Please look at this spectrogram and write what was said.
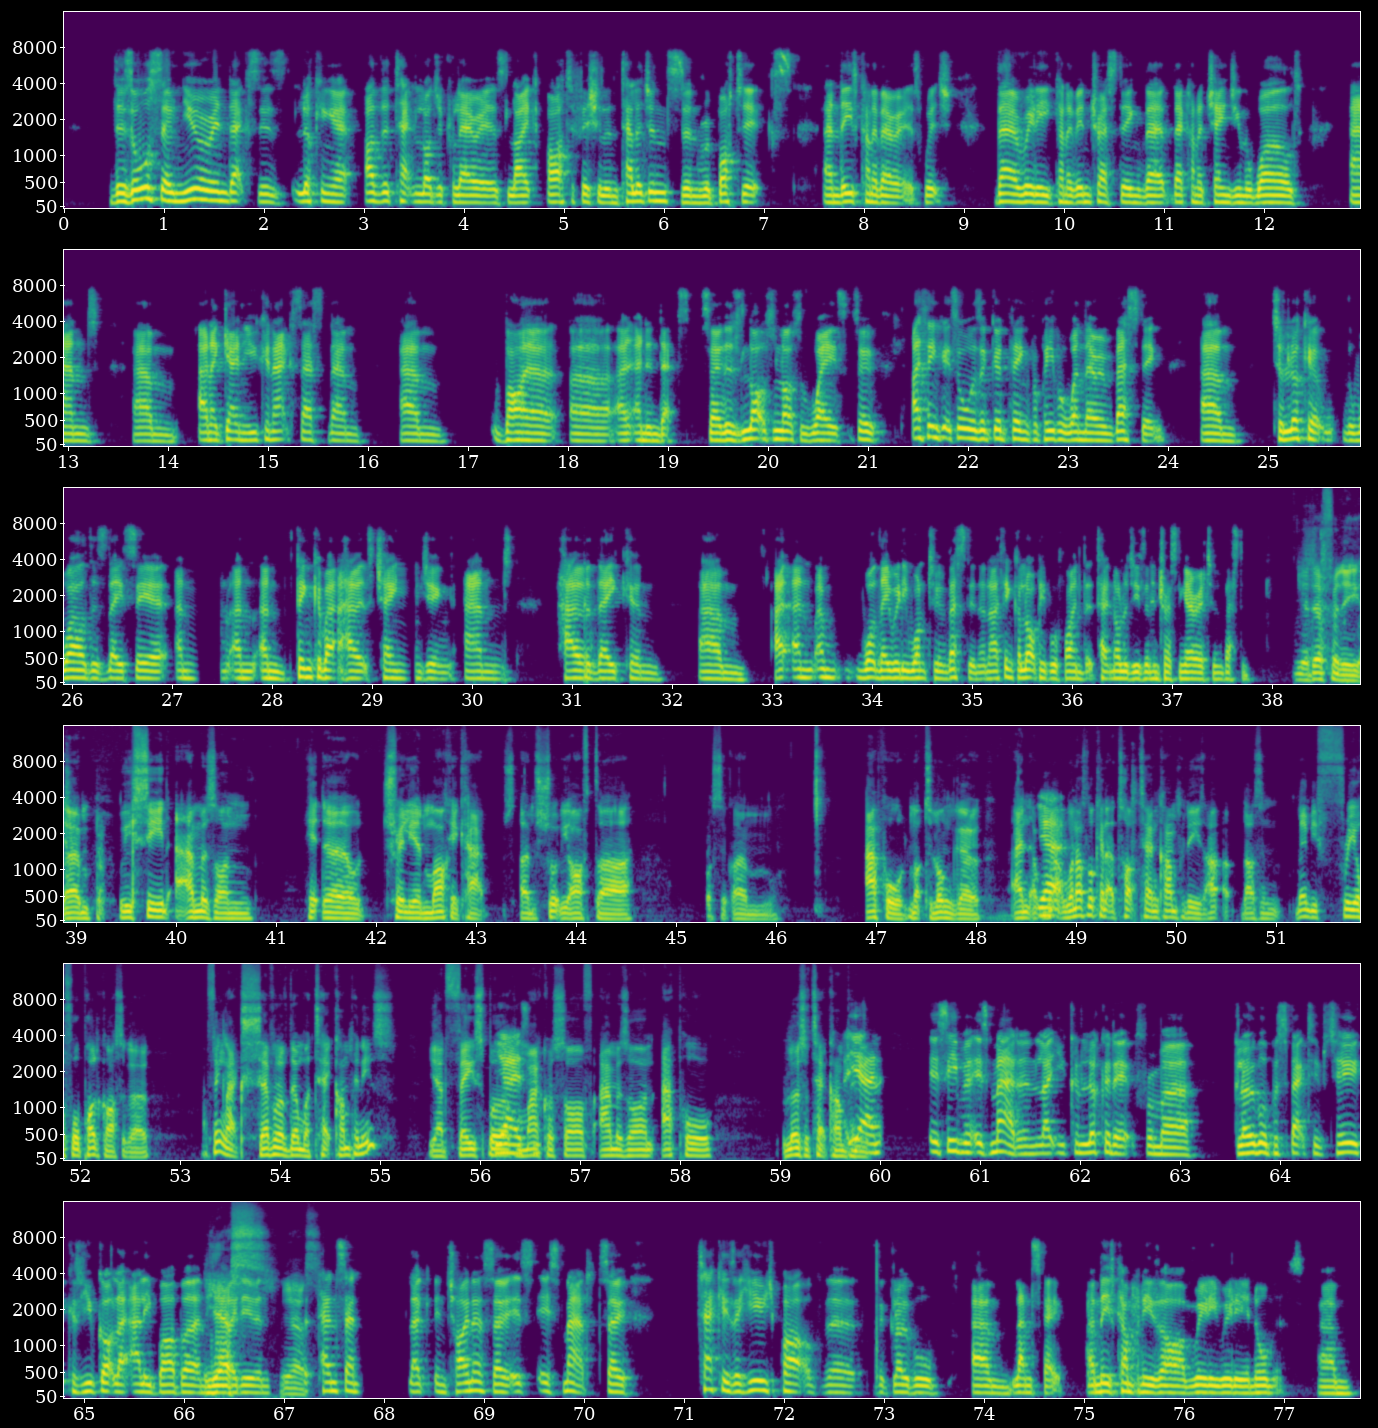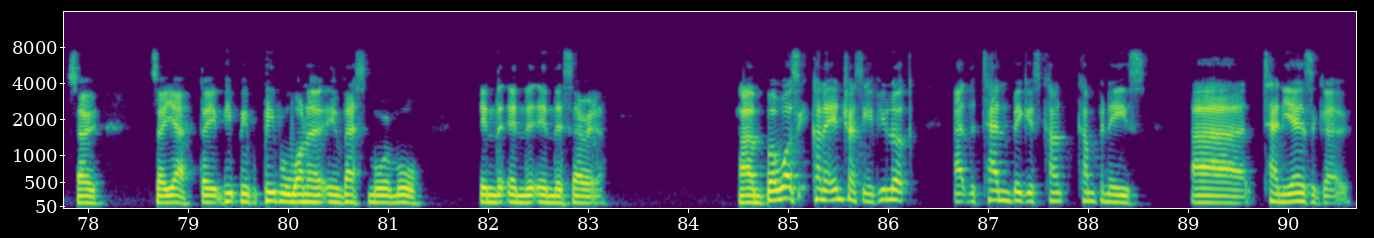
There's also newer indexes looking at other technological areas like artificial intelligence and robotics and these kind of areas, which they're really kind of interesting. They're they're kind of changing the world, and um, and again, you can access them um, via uh, an index. So there's lots and lots of ways. So I think it's always a good thing for people when they're investing um, to look at the world as they see it and and and think about how it's changing and how they can um, and and what they really want to invest in. And I think a lot of people find that technology is an interesting area to invest in. Yeah, definitely. Um, we've seen Amazon hit the trillion market cap um, shortly after what's it um Apple not too long ago. And yeah. when I was looking at top ten companies, I, that was in maybe three or four podcasts ago. I think like seven of them were tech companies. You had Facebook, yeah, Microsoft, Amazon, Apple, loads of tech companies. Yeah, and it's even it's mad, and like you can look at it from a global perspective too, because you've got like Alibaba and yes, Baidu and yes. Tencent, like in China. So it's it's mad. So tech is a huge part of the the global um, landscape, and these companies are really really enormous. Um, so so yeah, they people people want to invest more and more in the in the in this area. Um, but what's kind of interesting, if you look at the ten biggest com- companies uh, ten years ago,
